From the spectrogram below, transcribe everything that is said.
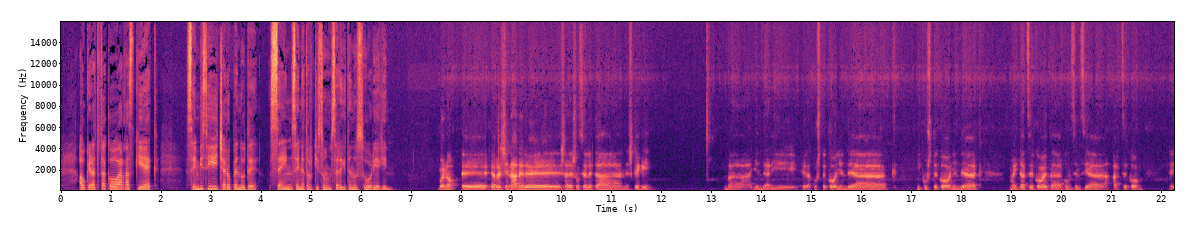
Aukeratutako argazkiek zein bizi itxaropen dute, zein, zein etorkizun, zer egiten duzu horiekin? Bueno, eh, erresina nire sare sozialetan eskegi, ba, jendeari erakusteko, jendeak ikusteko, jendeak maitatzeko eta kontzientzia hartzeko, e,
